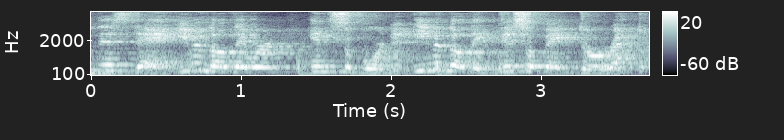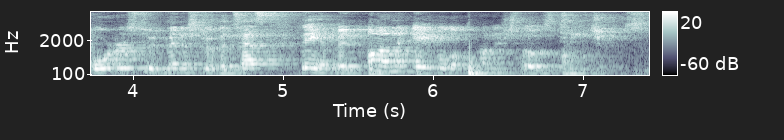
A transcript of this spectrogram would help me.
this day, even though they were insubordinate, even though they disobeyed direct orders to administer the test, they have been unable to punish those teachers.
